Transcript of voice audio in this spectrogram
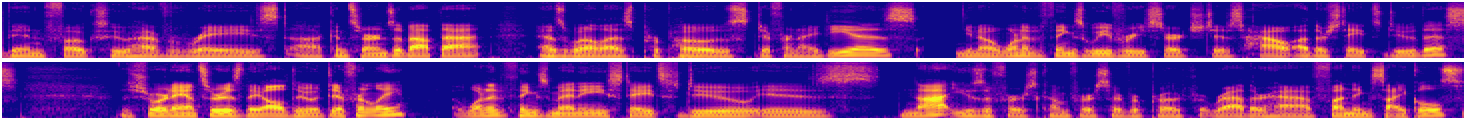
been folks who have raised uh, concerns about that, as well as proposed different ideas. You know, one of the things we've researched is how other states do this. The short answer is they all do it differently. One of the things many states do is not use a first come, first serve approach, but rather have funding cycles.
